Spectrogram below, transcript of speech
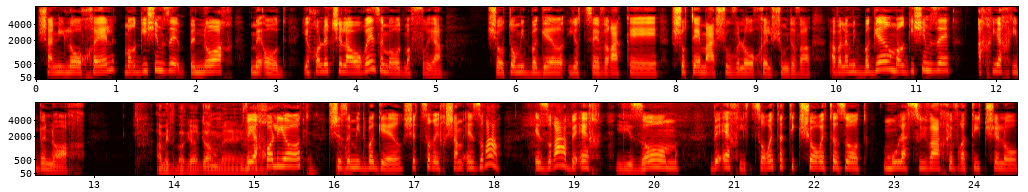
שאני לא אוכל, מרגיש עם זה בנוח מאוד. יכול להיות שלהורה זה מאוד מפריע, שאותו מתבגר יוצא ורק אה, שותה משהו ולא אוכל שום דבר, אבל המתבגר מרגיש עם זה הכי הכי בנוח. המתבגר גם... אה, ויכול להיות כן, שזה סליחה. מתבגר שצריך שם עזרה. עזרה באיך ליזום, באיך ליצור את התקשורת הזאת מול הסביבה החברתית שלו.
